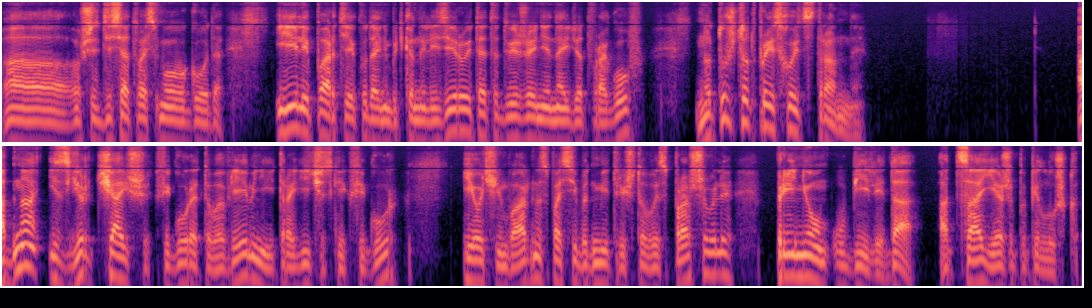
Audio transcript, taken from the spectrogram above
э, 68-го года. Или партия куда-нибудь канализирует это движение, найдет врагов. Но тут что-то происходит странное. Одна из ярчайших фигур этого времени и трагических фигур, и очень важно, спасибо, Дмитрий, что вы спрашивали, при нем убили, да, отца Ежи Попелушка.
